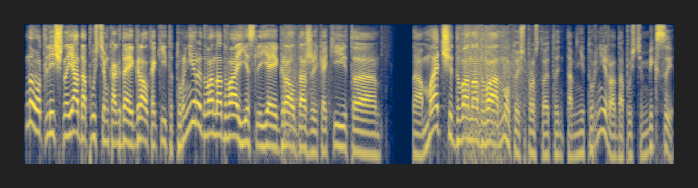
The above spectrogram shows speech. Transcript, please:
Ну вот лично я, допустим, когда играл какие-то турниры 2 на 2, если я играл даже какие-то а, матчи 2 на 2, ну то есть просто это там не турнир, а, допустим, миксы.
